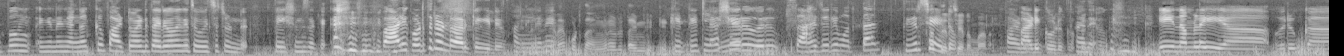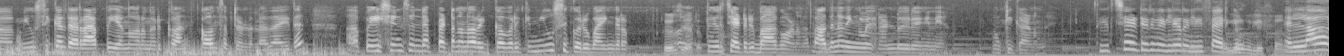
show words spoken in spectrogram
അപ്പം ഇങ്ങനെ ഞങ്ങൾക്ക് പാട്ട് പാടി തരുമോ എന്നൊക്കെ ചോദിച്ചിട്ടുണ്ട് പേഷ്യൻസ് ഒക്കെ. പാടി കൊടുത്തിട്ടുണ്ടോ ആർക്കെങ്കിലും? അങ്ങനെ അങ്ങനെ കൊടുത്ത അങ്ങനെ ഒരു ടൈം കിട്ടിയിട്ടില്ല. പക്ഷേ ഒരു ഒരു സാഹചര്യം ഒത്താൻ തീർച്ചയായിട്ടും പാടി. പാടാം. പാടിക്കൊടുക്കും Okay. ഈ നമ്മൾ ഈ ഒരു മ്യൂസിക്കൽ തെറാപ്പി എന്ന് പറയുന്ന ഒരു കോൺസെപ്റ്റ് ഉണ്ടല്ലോ. അതായത് പേഷ്യൻസിന്റെ പെട്ടെന്നുള്ള റിക്കവറിക്ക് മ്യൂസിക് ഒരു ഭയങ്കര. തീർച്ചയായിട്ടും. ഒരു ഭാഗമാണ് അപ്പൊ അതിനെ നിങ്ങൾ രണ്ടുപേരും എങ്ങനെയാ നോക്കിക്കാണുന്നത് തീർച്ചയായിട്ടും ഒരു വലിയ റിലീഫ് ആയിരിക്കും. എല്ലാ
